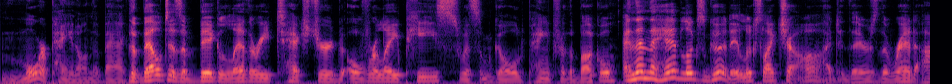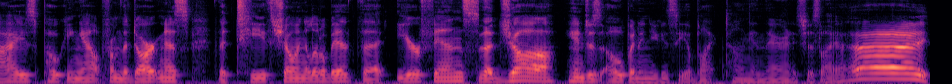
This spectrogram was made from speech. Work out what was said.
more paint on the back. The belt is a big leathery textured overlay piece with some gold paint for the buckle. And then the head looks good. It looks like Ch'od. There's the red eyes poking out from the darkness, the teeth showing a little bit, the ear fins. The jaw hinges open and you can see a black tongue in there and it's just like, hey,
